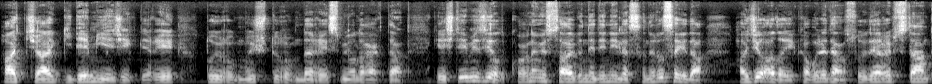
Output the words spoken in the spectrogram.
hacca gidemeyecekleri duyurulmuş durumda resmi olaraktan. Geçtiğimiz yıl koronavirüs salgını nedeniyle sınırlı sayıda hacı adayı kabul eden Suudi Arabistan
